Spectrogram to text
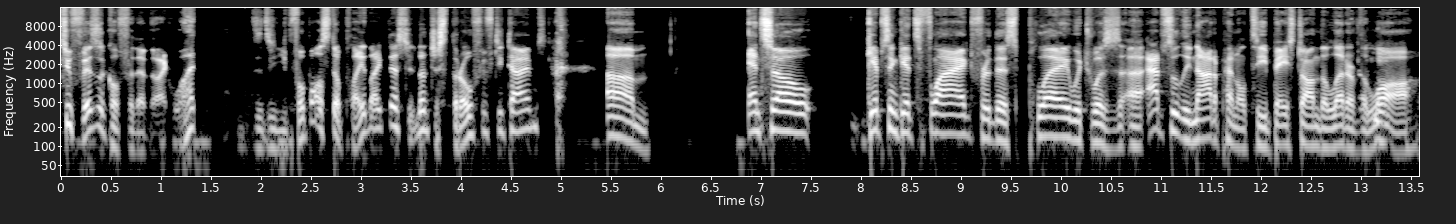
too physical for them. They're like, "What? Football still played like this? You don't just throw fifty times." Um, and so Gipson gets flagged for this play, which was uh, absolutely not a penalty based on the letter of the law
